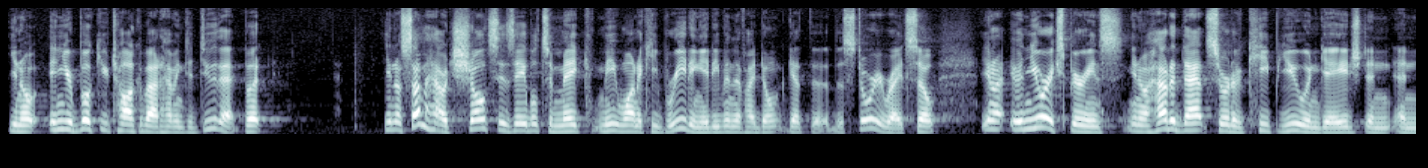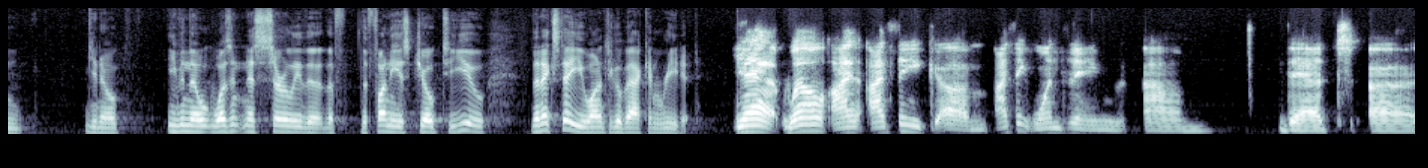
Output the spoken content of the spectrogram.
you know, in your book, you talk about having to do that. But, you know, somehow Schulz is able to make me want to keep reading it, even if I don't get the, the story right. So, you know, in your experience, you know, how did that sort of keep you engaged and, and you know, even though it wasn't necessarily the, the, the funniest joke to you, the next day you wanted to go back and read it? Yeah, well, I, I think um, I think one thing um, that uh,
